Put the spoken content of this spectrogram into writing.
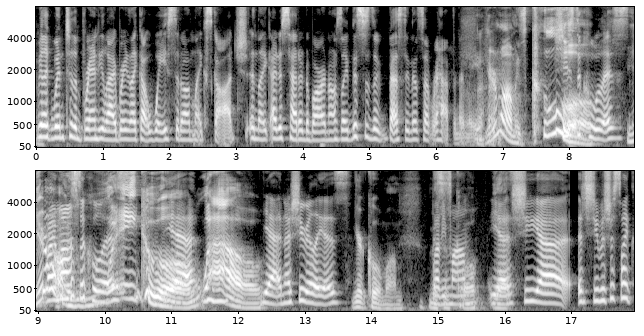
We like went to the Brandy Library and like got wasted on like scotch. And like I just sat at a bar and I was like, This is the best thing that's ever happened to me. Your mom is cool. She's the coolest. Your my mom mom's is the coolest. way cool. Yeah. Wow. Yeah, no, she really is. You're cool, mom. Love you, mom. Yeah, Yes. she uh, and she was just like,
